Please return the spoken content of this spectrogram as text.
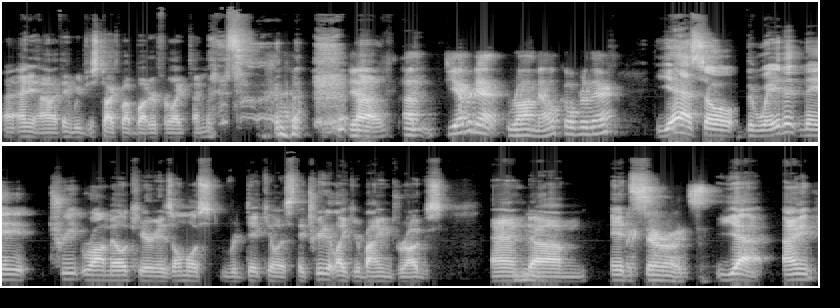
uh, anyhow, I think we just talked about butter for like 10 minutes. yeah. Uh, um, do you ever get raw milk over there? Yeah. So the way that they treat raw milk here is almost ridiculous. They treat it like you're buying drugs. And mm-hmm. um, it's like steroids. Yeah. I mean,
